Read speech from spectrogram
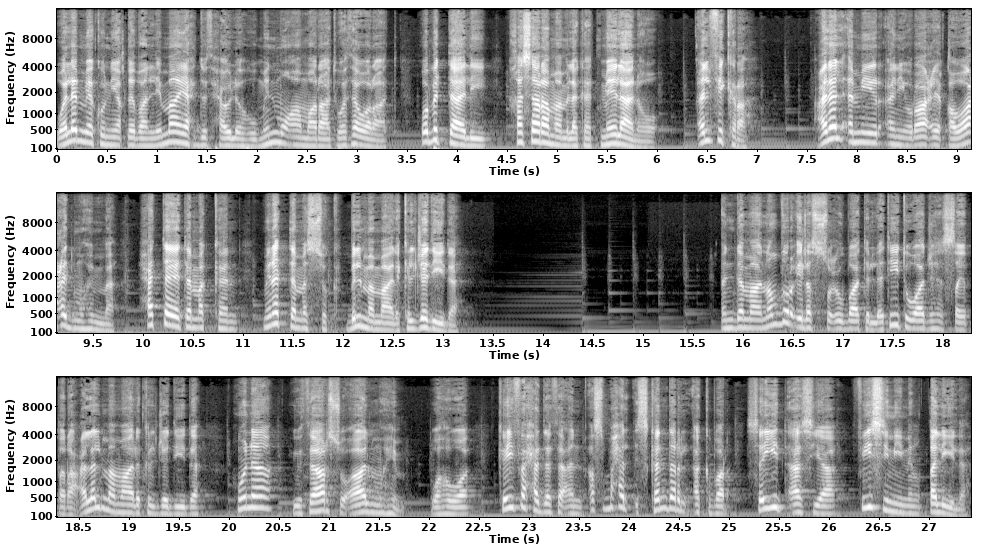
ولم يكن يقظا لما يحدث حوله من مؤامرات وثورات وبالتالي خسر مملكة ميلانو. الفكرة على الأمير أن يراعي قواعد مهمة حتى يتمكن من التمسك بالممالك الجديدة. عندما ننظر إلى الصعوبات التي تواجه السيطرة على الممالك الجديدة هنا يثار سؤال مهم وهو كيف حدث أن أصبح الإسكندر الأكبر سيد آسيا في سنين قليلة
